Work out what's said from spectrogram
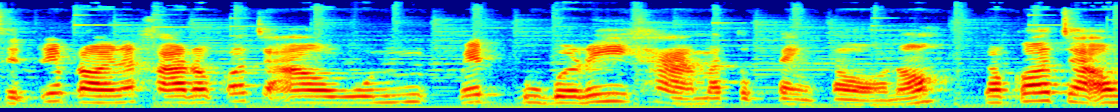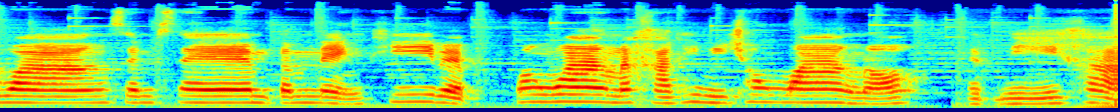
เสร็จเรียบร้อยนะคะ เราก็จะเอาวุ้นเม็ดบลูเบอรี่ค่ะมาตกแต่งต่อเนาะเราก็จะเอาวางแซมๆตำแหน่งที่แบบว่างๆนะคะ ที่มีช่องว่างเนาะแบบนี้ค่ะ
